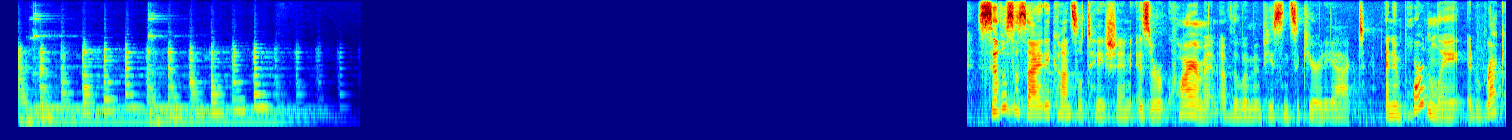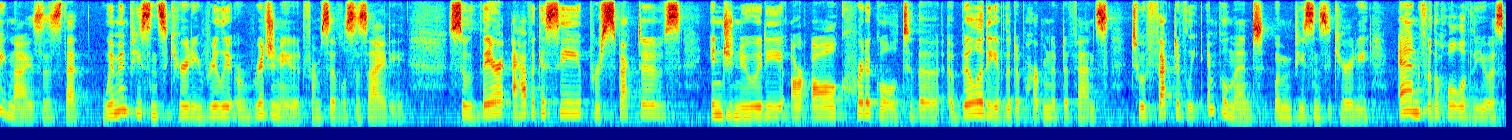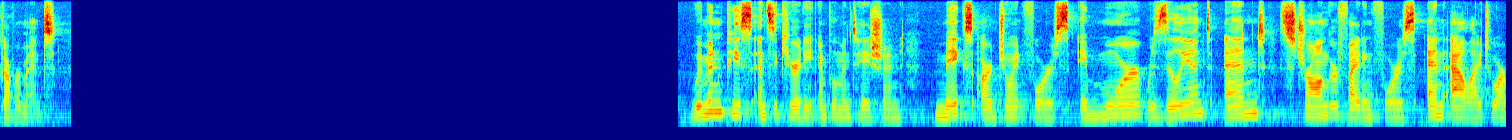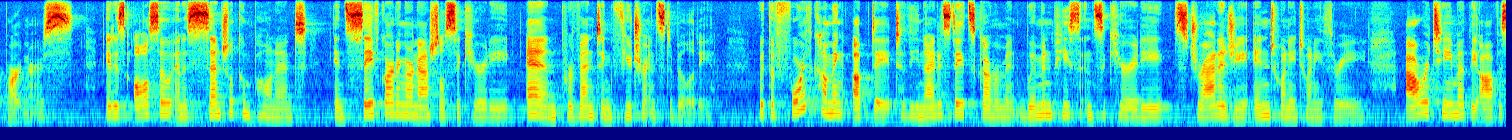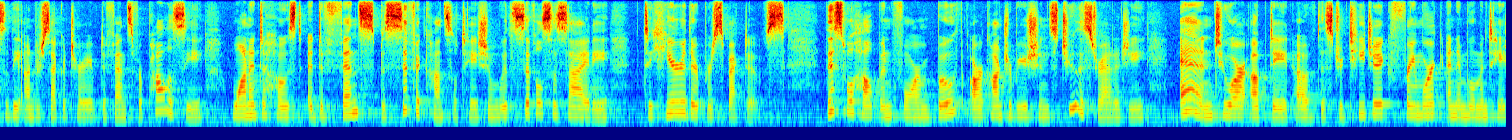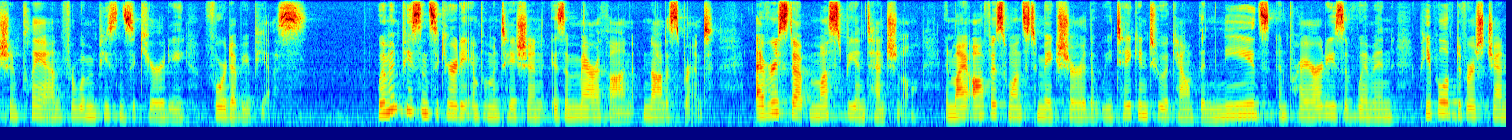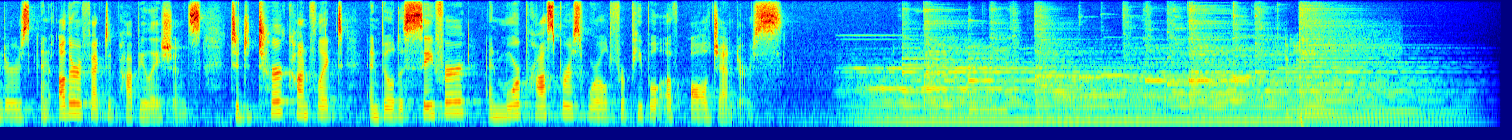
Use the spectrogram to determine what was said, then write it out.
Civil society consultation is a requirement of the Women, Peace and Security Act, and importantly, it recognizes that women, peace and security really originated from civil society. So their advocacy, perspectives, ingenuity are all critical to the ability of the Department of Defense to effectively implement women, peace and security and for the whole of the U.S. government. Women, Peace and Security implementation makes our joint force a more resilient and stronger fighting force and ally to our partners. It is also an essential component in safeguarding our national security and preventing future instability. With the forthcoming update to the United States government Women, Peace and Security strategy in 2023, our team at the Office of the Undersecretary of Defense for Policy wanted to host a defense-specific consultation with civil society to hear their perspectives. This will help inform both our contributions to the strategy and to our update of the Strategic Framework and Implementation Plan for Women, Peace and Security for WPS. Women, Peace and Security implementation is a marathon, not a sprint. Every step must be intentional, and my office wants to make sure that we take into account the needs and priorities of women, people of diverse genders, and other affected populations to deter conflict and build a safer and more prosperous world for people of all genders.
